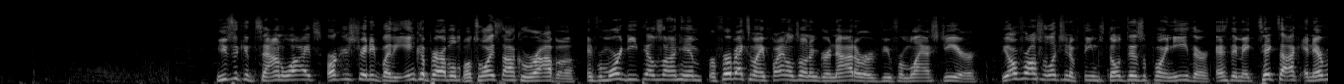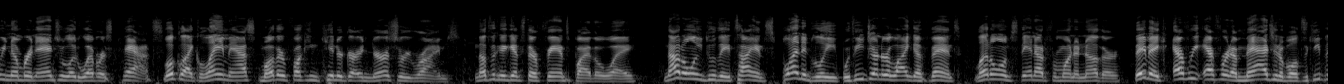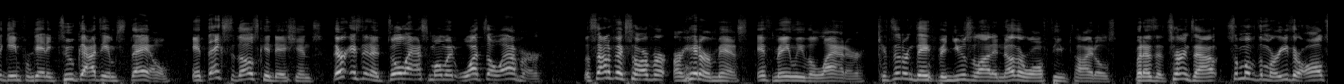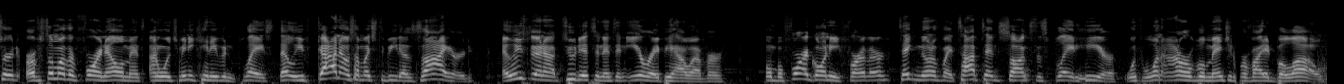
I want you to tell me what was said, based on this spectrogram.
Music and sound wise, orchestrated by the incomparable Motoi Sakuraba, and for more details on him, refer back to my Final Zone and Granada review from last year. The overall selection of themes don't disappoint either, as they make TikTok and every number in Andrew Lloyd Webber's cats look like lame ass motherfucking kindergarten nursery rhymes. Nothing against their fans, by the way. Not only do they tie in splendidly with each underlying event, let alone stand out from one another, they make every effort imaginable to keep the game from getting too goddamn stale. And thanks to those conditions, there isn't a dull ass moment whatsoever. The sound effects, however, are hit or miss, if mainly the latter, considering they've been used a lot in other Wolf Team titles. But as it turns out, some of them are either altered or have some other foreign elements on which many can't even place that leave God knows how much to be desired. At least they're not too dissonant and ear rapey, however. Well, before I go any further, take note of my top 10 songs displayed here, with one honorable mention provided below.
